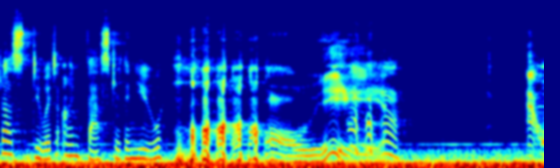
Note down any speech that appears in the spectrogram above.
Just do it. I'm faster than you. oui. Ow.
